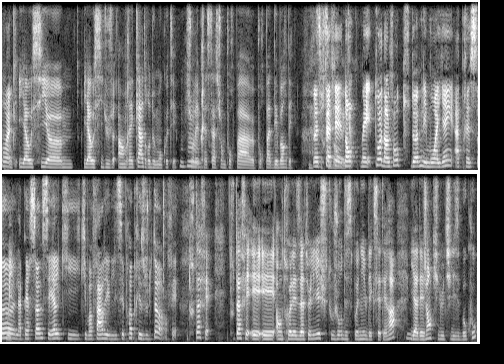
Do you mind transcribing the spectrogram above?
Ouais. Donc il y a aussi, euh, il y a aussi du, un vrai cadre de mon côté Mhm. sur les prestations pour pas, euh, pour pas déborder. Ouais, tout à fait. Donc, ben, toi, dans le fond, tu donnes les moyens. Après ça, Oui. la personne, c'est elle qui, qui va faire les- ses propres résultats, en fait. Tout à fait, tout à fait. Et, et entre les ateliers, je suis toujours disponible, etc. Il y a des gens qui l'utilisent beaucoup.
